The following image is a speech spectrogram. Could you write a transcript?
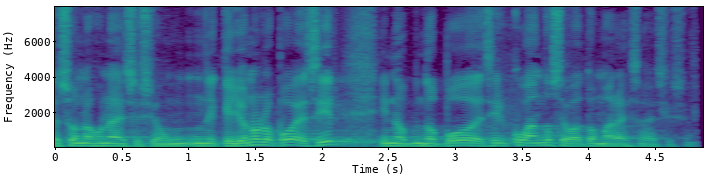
Eso no es una decisión que yo no lo puedo decir y no, no puedo decir cuándo se va a tomar esa decisión.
